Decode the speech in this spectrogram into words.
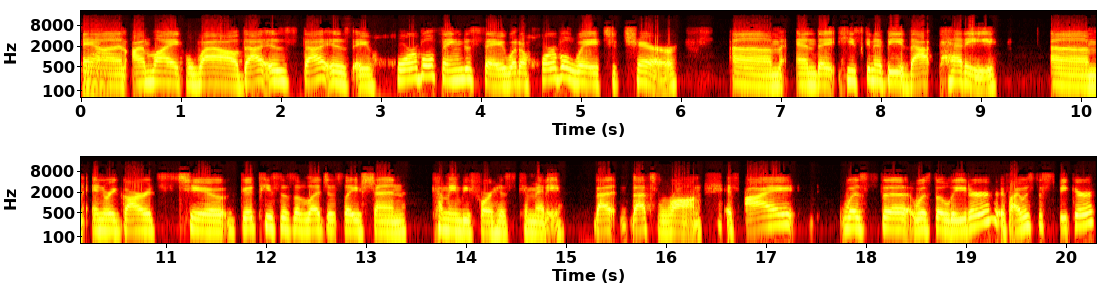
Wow. And I'm like, wow, that is that is a horrible thing to say. What a horrible way to chair. Um, and that he's going to be that petty um, in regards to good pieces of legislation coming before his committee. That that's wrong. If I was the was the leader, if I was the speaker,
